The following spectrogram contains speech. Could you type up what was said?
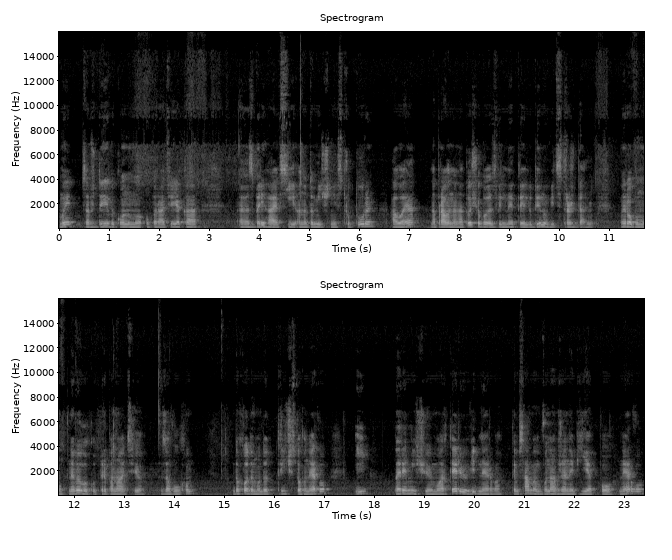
Ми завжди виконуємо операцію, яка е, зберігає всі анатомічні структури, але направлена на те, щоб звільнити людину від страждань. Ми робимо невелику трепанацію за вухом, доходимо до трічистого нерву і переміщуємо артерію від нерва. Тим самим вона вже не б'є по нерву,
